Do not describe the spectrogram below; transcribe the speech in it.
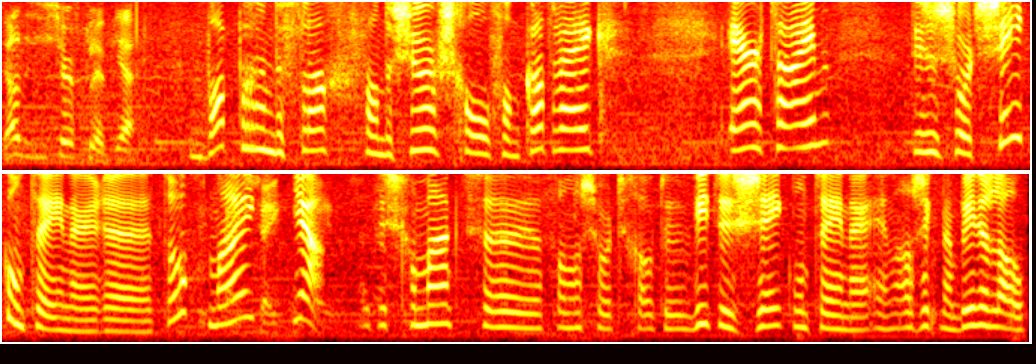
Dat is die surfclub, ja. Wapperende vlag van de surfschool van Katwijk. Airtime. Het is een soort zeecontainer, uh, toch, Mike? Ja, het is gemaakt uh, van een soort grote witte zeecontainer. En als ik naar binnen loop,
